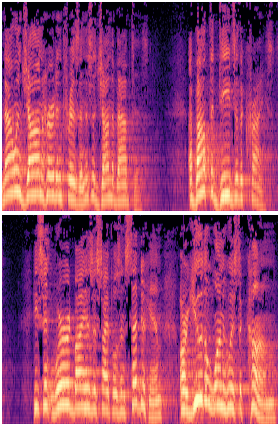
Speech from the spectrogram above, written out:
Now when John heard in prison, this is John the Baptist, about the deeds of the Christ, he sent word by his disciples and said to him, Are you the one who is to come,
